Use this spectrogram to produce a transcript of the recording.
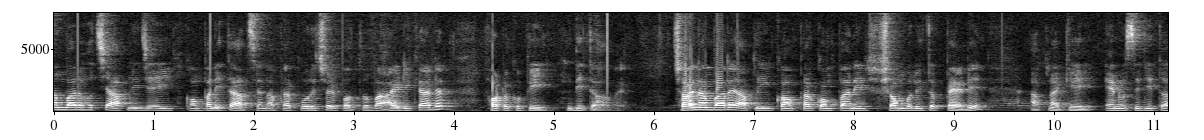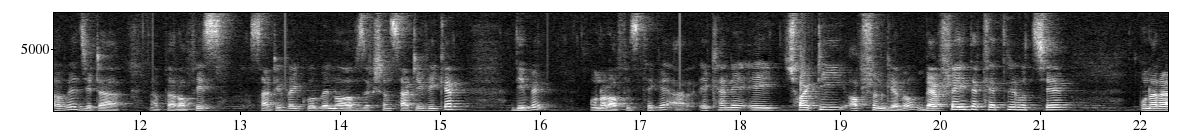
নাম্বারে হচ্ছে আপনি যেই কোম্পানিতে আছেন, আপনার পরিচয়পত্র বা আইডি কার্ডের ফটোকপি দিতে হবে। ছয় নাম্বারে আপনি আপনার কোম্পানির সম্বলিত প্যাডে আপনাকে এনওসি দিতে হবে, যেটা আপনার অফিস সার্টিফাই করবে নো অবজেকশন সার্টিফিকেট দিবে। ওনার অফিস থেকে। আর এখানে এই ছয়টি অপশন গেল। ব্যবসায়ীদের ক্ষেত্রে হচ্ছে ওনারা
